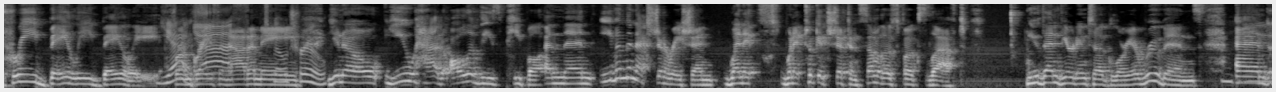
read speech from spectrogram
pre Bailey Bailey Yes. from Grey's Yes. Anatomy. So true. You know, you had all of these people, and then even the next generation, when it's when it took its shift and some of those folks left you then veered into Gloria Rubens and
